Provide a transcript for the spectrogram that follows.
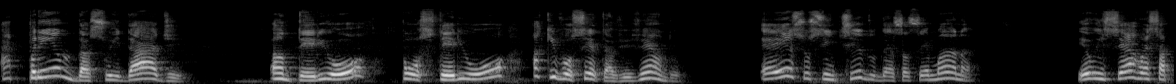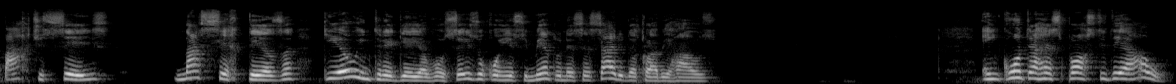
Aprenda a sua idade anterior, posterior a que você está vivendo. É esse o sentido dessa semana. Eu encerro essa parte 6 na certeza que eu entreguei a vocês o conhecimento necessário da Clubhouse. Encontre a resposta ideal.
